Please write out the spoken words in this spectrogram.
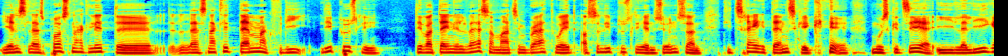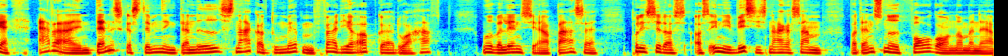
Jens, lad os prøve at snakke lidt, øh, lad os snakke lidt Danmark, fordi lige pludselig, det var Daniel Vass og Martin Brathwaite, og så lige pludselig Jens Jønsson, de tre danske musketerer i La Liga. Er der en dansker stemning dernede? Snakker du med dem, før de her opgør, du har haft mod Valencia og Barca? Prøv lige at sætte os, os ind i, hvis I snakker sammen, hvordan sådan noget foregår, når man er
